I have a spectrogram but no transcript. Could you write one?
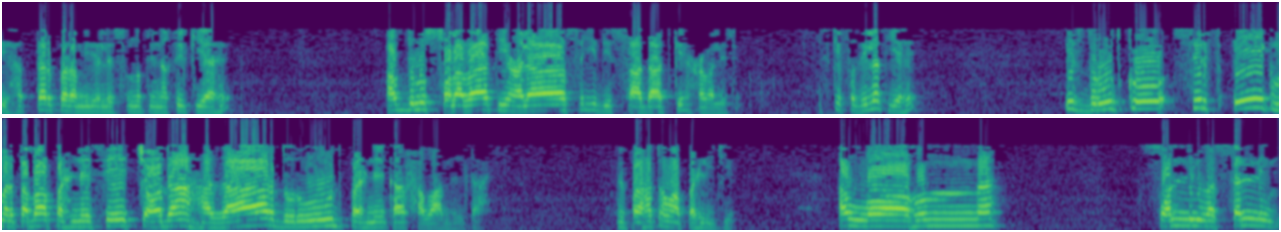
تہتر پر امیر علیہ سنت نے نقل کیا ہے. عبد الصلاوات علی سید السادات کے حوالے سے. اس کی فضیلت یہ ہے، اس درود کو صرف ایک مرتبہ پڑھنے سے چودہ ہزار درود پڑھنے کا ثواب ملتا ہے۔ میں پڑھاتا ہوں، آپ پڑھ لیجیے۔ اللہم صلی وسلم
